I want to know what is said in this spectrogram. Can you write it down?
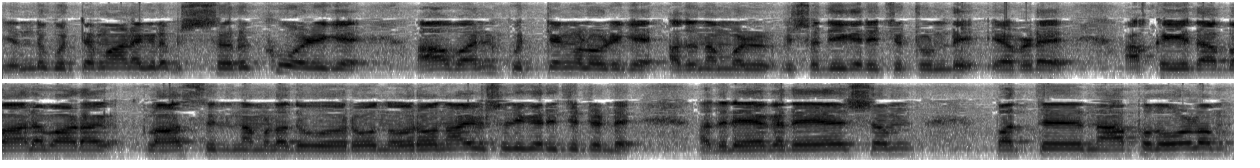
എന്ത് കുറ്റമാണെങ്കിലും ഷെറുക്ക് ഒഴികെ ആ വൻ കുറ്റങ്ങൾ ഒഴികെ അത് നമ്മൾ വിശദീകരിച്ചിട്ടുണ്ട് എവിടെ. അഖീദ ബാലപാഠ ക്ലാസ്സിൽ നമ്മൾ അത് ഓരോന്നോരോന്നായി വിശദീകരിച്ചിട്ടുണ്ട്. അതിൽ ഏകദേശം പത്ത് നാൽപ്പതോളം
